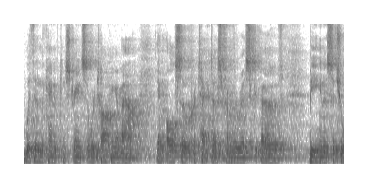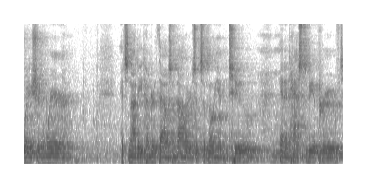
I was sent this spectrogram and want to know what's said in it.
within the kind of constraints that we're talking about and also protect us from the risk of being in a situation where it's not $800,000, it's a million two, and it has to be approved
